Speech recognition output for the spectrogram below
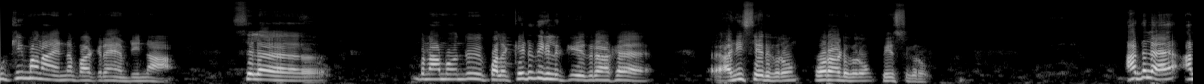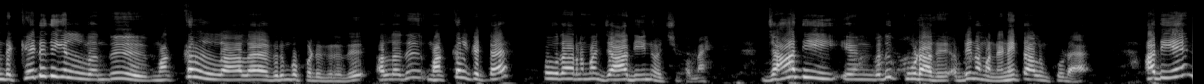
முக்கியமாக நான் என்ன பார்க்குறேன் அப்படின்னா சில இப்போ நாம் வந்து பல கெடுதிகளுக்கு எதிராக அணி சேருகிறோம் போராடுகிறோம் பேசுகிறோம். அதில் அந்த கெடுதிகள் வந்து மக்களால் விரும்பப்படுகிறது அல்லது மக்கள்கிட்ட இப்போ உதாரணமாக ஜாதின்னு வச்சுப்போமே ஜாதி என்பது கூடாது அப்படின்னு நம்ம நினைத்தாலும் கூட அது ஏன்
